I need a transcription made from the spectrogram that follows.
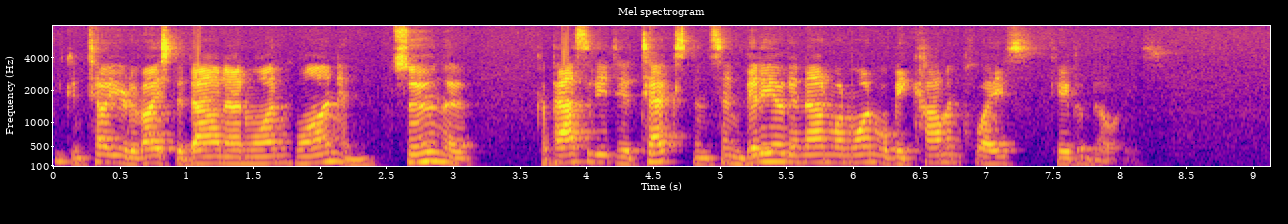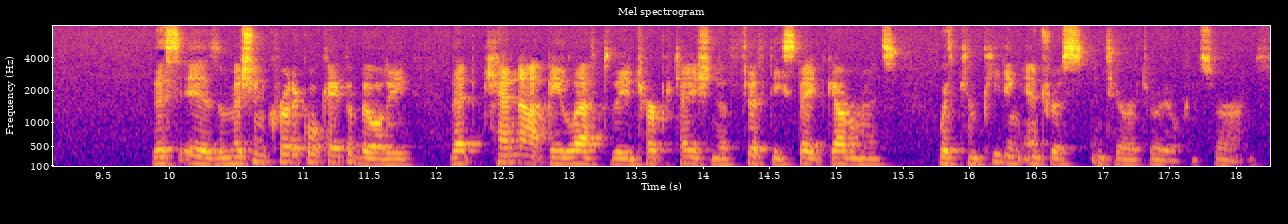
You can tell your device to dial 911, and soon the capacity to text and send video to 911 will be commonplace capability. This is a mission critical capability that cannot be left to the interpretation of 50 state governments with competing interests and territorial concerns.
